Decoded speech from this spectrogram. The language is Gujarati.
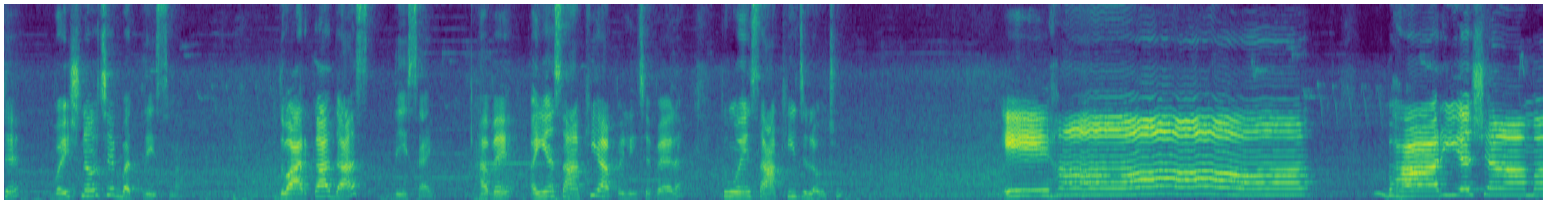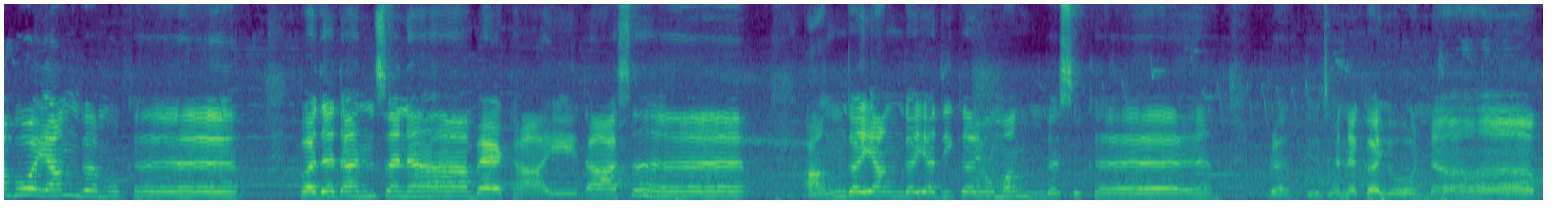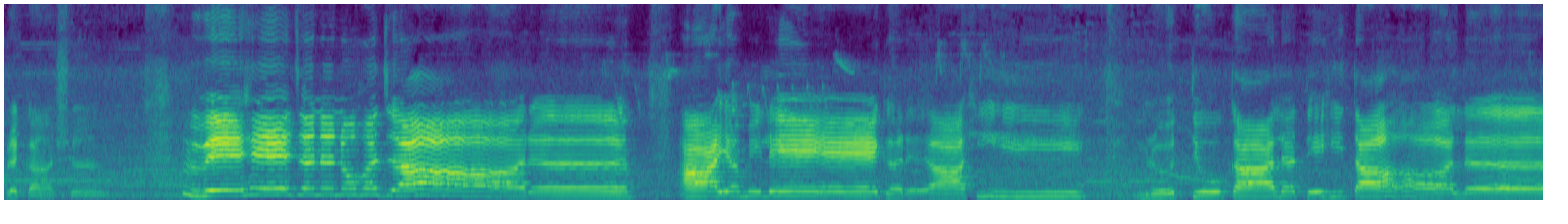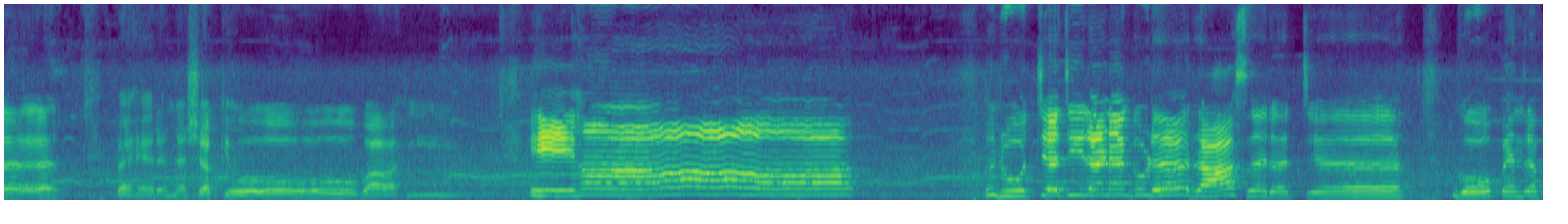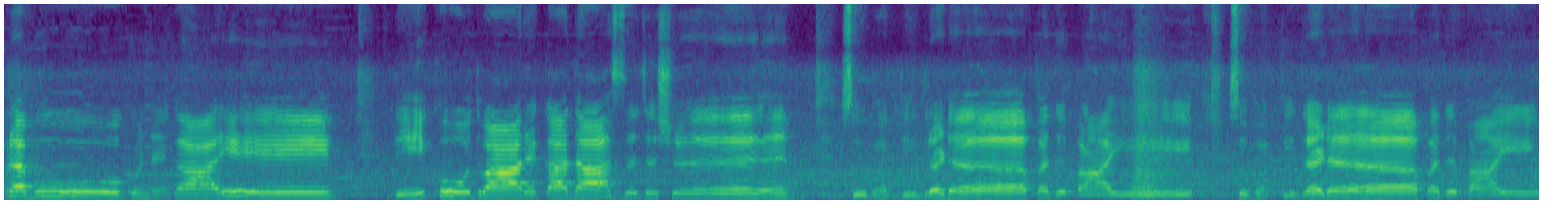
છે, વૈષ્ણવ છે બત્રીસમાં. દ્વારકાદાસ દેસાઈ. હવે અહીંયા સાખી આપેલી છે પહેલાં. તો હું એ સાખી જ લઉં છું. એ ભાર્ય શ્યામ બોયંગ મુખ. પદદંસન બેઠા એ દાસ. અંગ અંગ અધિક ઉમંગ સુખ. પ્રત્યજન કહ્યો ન, પ્રકાશ. વેહે જનનો હજાર, આય મિલે ઘર આહી. મૃત્યુ કાલ તે તાલ પહેર ન શક્યો વાહી. એ હા રુચ્ય જીરણ રાસ રચ ગોપેન્દ્ર પ્રભુ ગુણ ગાયે દેખો દ્વારકા દાસ જશ સુભક્તિ દ્રઢ પદ પાયે સુભક્તિ દ્રઢ પદ પાયે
